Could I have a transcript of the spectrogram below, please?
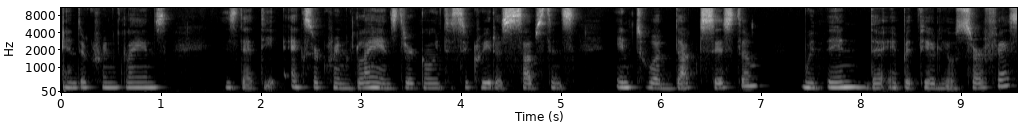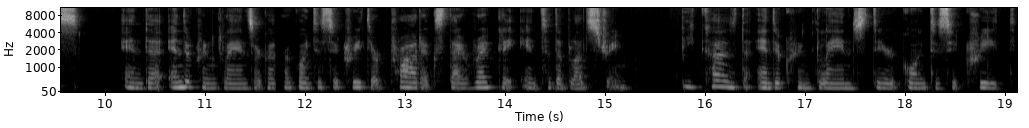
endocrine glands is that the exocrine glands, they're going to secrete a substance into a duct system within the epithelial surface, and the endocrine glands are, are going to secrete their products directly into the bloodstream. Because the endocrine glands they're going to secrete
